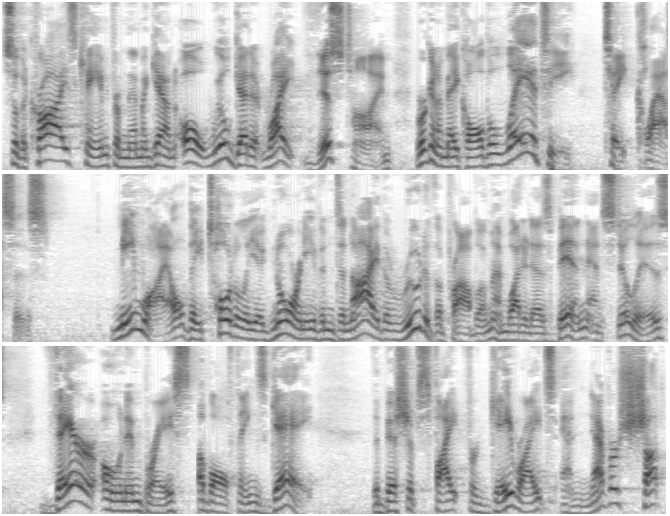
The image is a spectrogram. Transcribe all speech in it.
So the cries came from them again, oh, we'll get it right this time. We're going to make all the laity take classes. Meanwhile, they totally ignore and even deny the root of the problem and what it has been and still is their own embrace of all things gay. The bishops fight for gay rights and never shut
